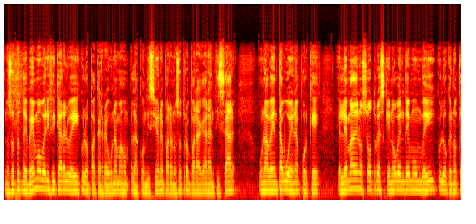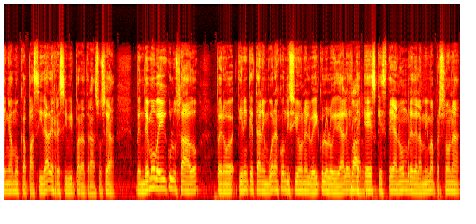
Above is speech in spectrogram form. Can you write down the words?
nosotros debemos verificar el vehículo para que reúna más las condiciones para nosotros para garantizar una venta buena, porque el lema de nosotros es que no vendemos un vehículo que no tengamos capacidad de recibir para atrás. O sea, vendemos vehículos usados, pero tienen que estar en buenas condiciones. El vehículo lo ideal es, Claro. es que esté a nombre de la misma persona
